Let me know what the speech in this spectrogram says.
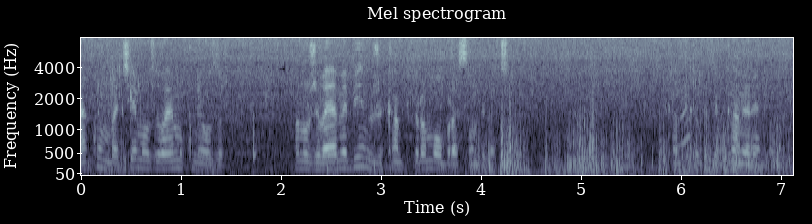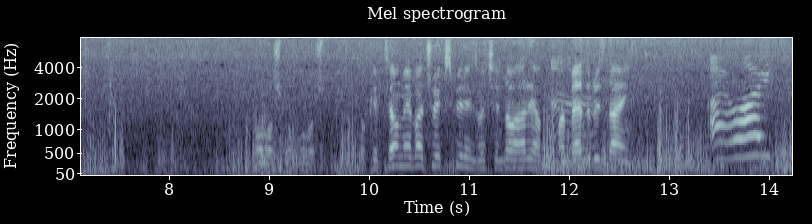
на кун, баче мо зоваемо кун озор. Ано живееме бин, уже кампитора мо обрасам де баче. Кампитор тем камерен. Волош мо, волош мо. Okay, tell me about your experience, bаче. Go, hurry up. My battery is dying. I like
